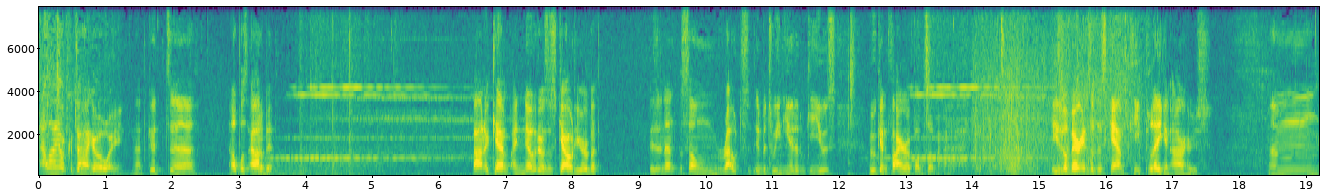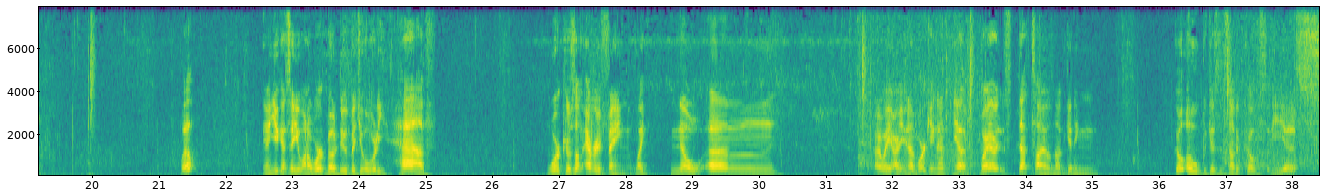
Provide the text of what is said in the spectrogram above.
Ally of Carthago away. That could uh, help us out a bit. Found a camp. I know there's a scout here, but is there some route in between here that we can use? Who can fire up on something? These barbarians of this camp keep plaguing Aarhus. Um. Well, you, know, you can say you want a workboat, dude, but you already have workers on everything. Like, no. Um. Oh wait, are you not working then? Yeah. Why is that tile not getting? Go. Oh, because it's not a coast. Yes.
